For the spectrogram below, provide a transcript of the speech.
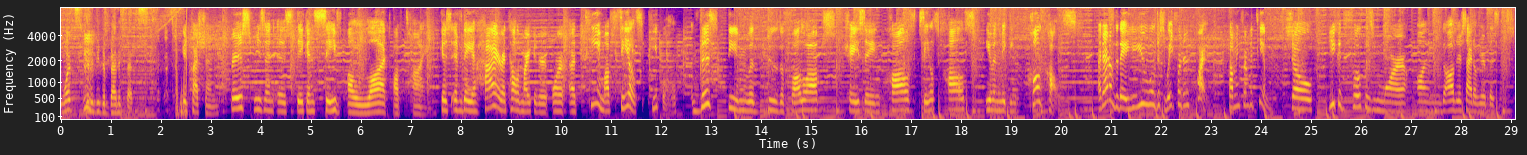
What's going to be the benefits? Good question. First reason is they can save a lot of time. Because if they hire a telemarketer or a team of sales people, this team would do the follow ups, chasing calls, sales calls, even making cold calls. At the end of the day, you, will just wait for the report coming from the team. So you could focus more on the other side of your business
